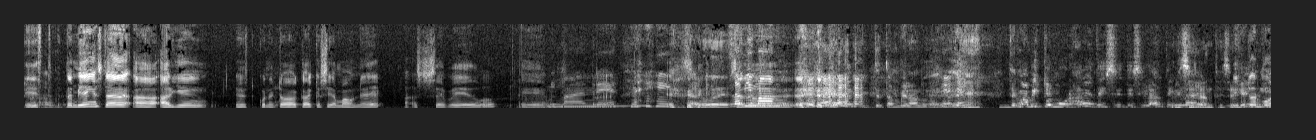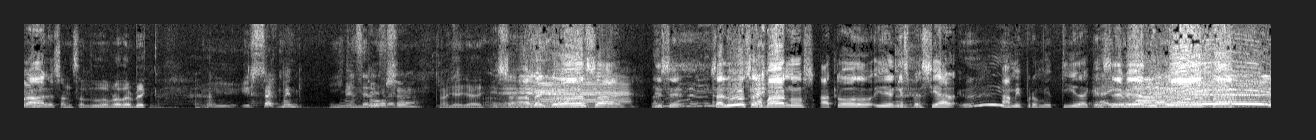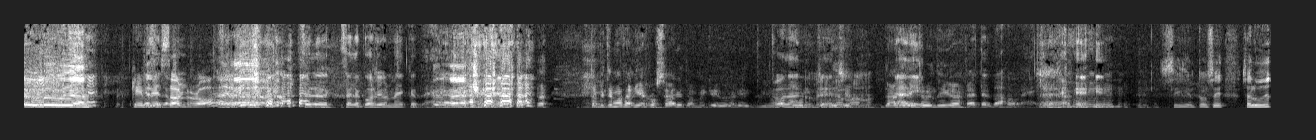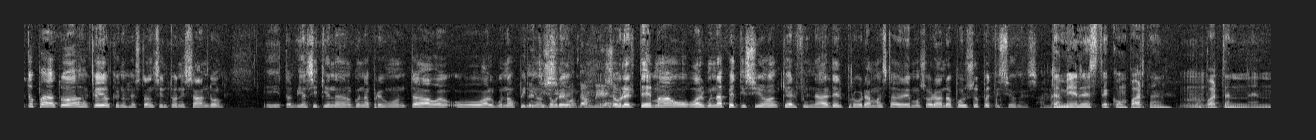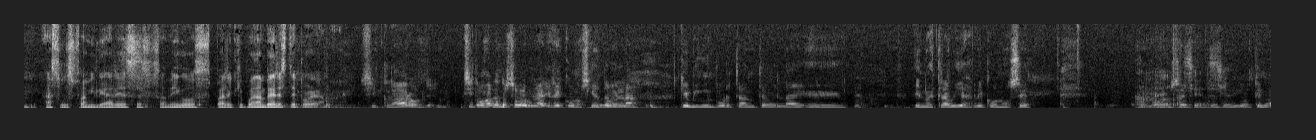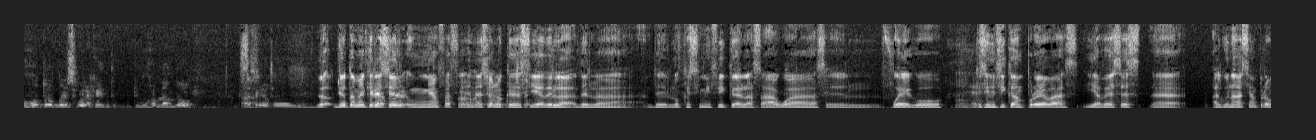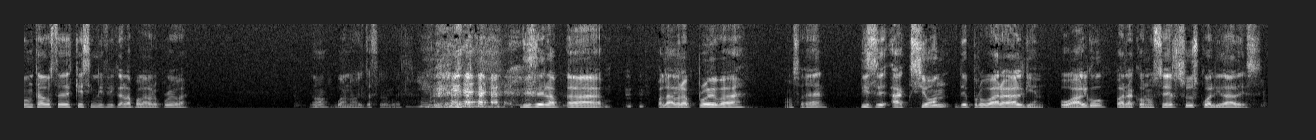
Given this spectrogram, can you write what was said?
también está uh, alguien eh, conectado acá que se llama Onet Acevedo. Eh, mi madre. Saludos. Love you, mom. Te están velando también. Tenemos a Víctor Morales de, de Silante, sí. Víctor Morales. Un saludo, brother Beck. Y Isaac Mendoza. Ay, ay, ay. Isaac Mendoza. Dice, saludos hermanos a todos y en especial a mi prometida que se ve hermosa. Aleluya. Que me sonroja. Se le, se le corrió el make También tenemos a Daniel Rosario, también que, ¿verdad? que vino oh, Dani, hermano. Dani, te bendiga. Trate el bajo. sí, entonces, saluditos para todos aquellos que nos están sintonizando. Y también si tienen alguna pregunta o, alguna opinión sobre, sobre el tema o alguna petición que al final del programa estaremos orando por sus peticiones. También este compartan, mm. compartan a sus familiares, a sus amigos para que puedan ver este programa. Sí, claro. Sí, estamos hablando sobre reconociendo, ¿verdad? Que es bien importante, ¿verdad? Eh, en nuestra vida reconocer Amén. Así es. tenemos otro verso, ¿verdad? Que estuvimos hablando hace un... Yo también quería hacer un énfasis en eso, en lo que decía de la, de la, de lo que significa las aguas, el fuego, que significan pruebas y a veces, uh, ¿alguna vez se han preguntado ustedes qué significa la palabra prueba? ¿No? Bueno, ahorita se lo voy a decir. Dice la ah, palabra prueba, vamos a ver, Dice, acción de probar a alguien o algo para conocer sus cualidades,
